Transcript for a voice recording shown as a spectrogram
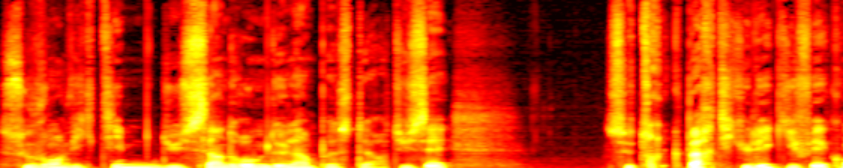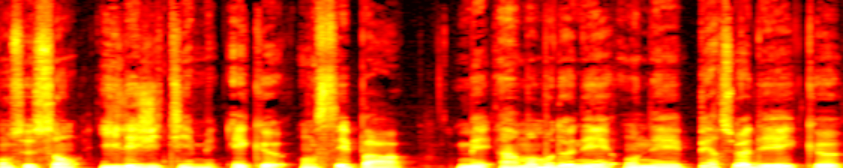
souvent victime du syndrome de l'imposteur. Tu sais, ce truc particulier qui fait qu'on se sent illégitime et qu'on ne sait pas, mais à un moment donné, on est persuadé que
